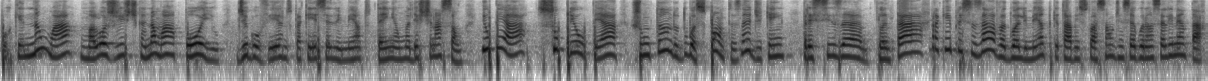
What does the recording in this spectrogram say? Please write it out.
porque não há uma logística, não há apoio de governos para que esse alimento tenha uma destinação. E o PA supriu o PA juntando duas pontas, né, de quem precisa plantar, para quem precisava do alimento, porque estava em situação de insegurança alimentar.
